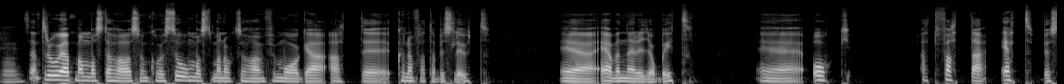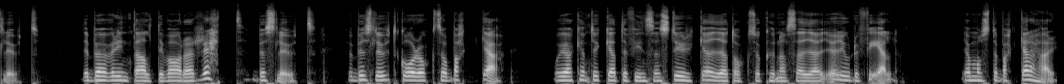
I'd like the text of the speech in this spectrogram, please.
Ja. Sen tror jag att man måste ha, som KSO måste man också ha en förmåga att eh, kunna fatta beslut. Eh, även när det är jobbigt. Eh, och att fatta ett beslut. Det behöver inte alltid vara rätt beslut. För beslut går också att backa. Och jag kan tycka att det finns en styrka i att också kunna säga jag gjorde fel. Jag måste backa det här.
